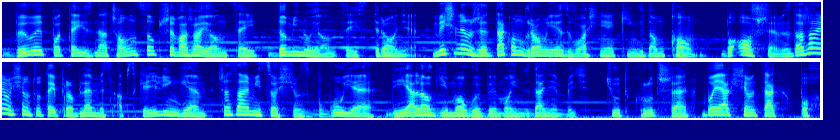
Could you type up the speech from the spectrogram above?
były po tej znacząco przeważającej, dominującej stronie. Myślę, że taką grą jest właśnie Kingdom Come. Bo owszem, zdarzają się tutaj problemy z upscalingiem, czasami coś się zbuguje, dialogi mogłyby moim zdaniem być ciut krótsze, bo jak się tak pochodzi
